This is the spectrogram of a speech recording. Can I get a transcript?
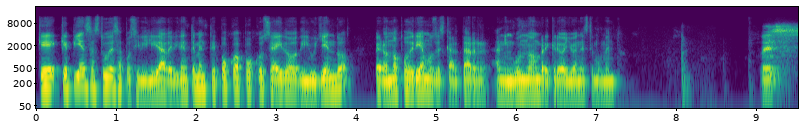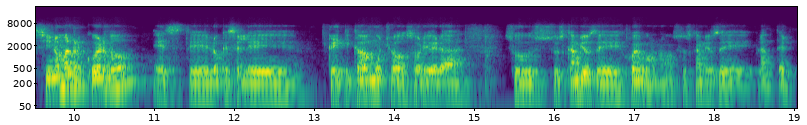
¿Qué, ¿Qué piensas tú de esa posibilidad? Evidentemente, poco a poco se ha ido diluyendo, pero no podríamos descartar a ningún nombre, creo yo, en este momento. Pues si no mal recuerdo, este, lo que se le criticaba mucho a Osorio era sus, cambios de juego, ¿no? Sus cambios de plantel.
